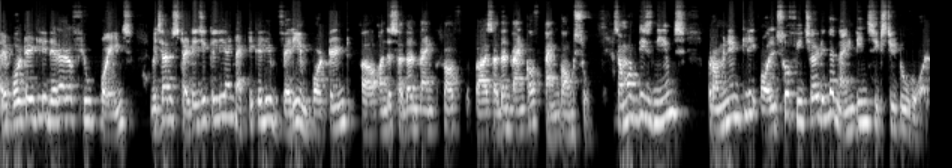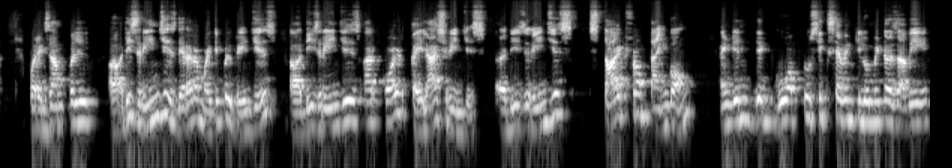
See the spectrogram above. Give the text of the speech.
Reportedly, there are a few points which are strategically and tactically very important on the southern bank of southern bank of Pangong. So, some of these names prominently also featured in the 1962 war. For example, uh, these ranges, there are multiple ranges. Uh, these ranges are called Kailash ranges. Uh, these ranges start from Pangong and then they go up to six, seven kilometers away,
